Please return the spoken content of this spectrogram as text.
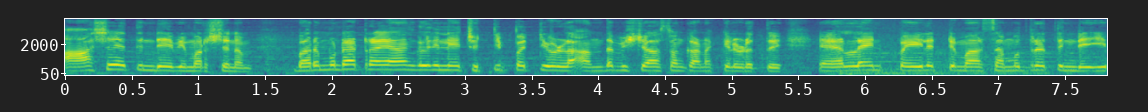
ആശയത്തിന്റെ വിമർശനം ബർമുഡ ട്രയാങ്കിളിനെ ചുറ്റിപ്പറ്റിയുള്ള അന്ധവിശ്വാസം കണക്കിലെടുത്ത് എയർലൈൻ പൈലറ്റുമാർ സമുദ്രത്തിന്റെ ഈ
